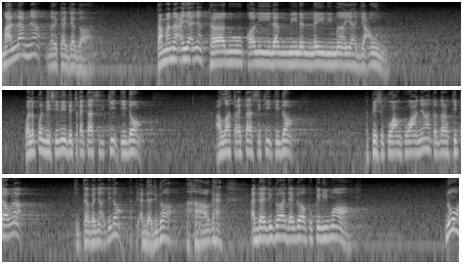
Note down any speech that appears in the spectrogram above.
Malamnya mereka jaga. Tamana ayatnya kanu qalilan minal laili ma yahja'un. Walaupun di sini dia cerita sedikit tidur. Allah cerita sikit tidak. Tapi sekurang-kurangnya tuan-tuan kita pula kita banyak tidak tapi ada juga. Ha kan. Ada juga jaga pukul 5. Nuh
